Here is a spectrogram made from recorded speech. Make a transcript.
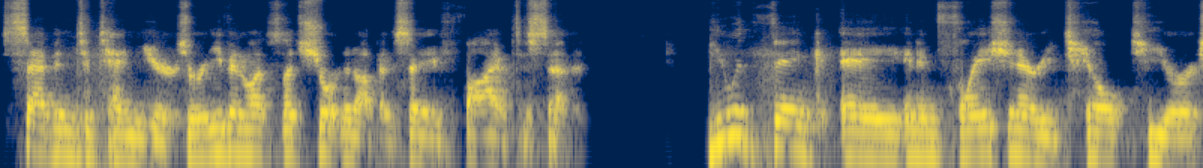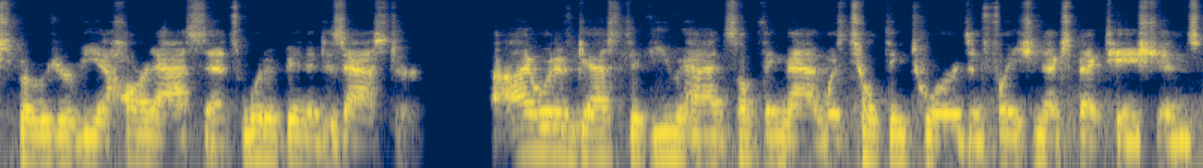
seven to 10 years, or even let's let's shorten it up and say five to seven, you would think a an inflationary tilt to your exposure via hard assets would have been a disaster. I would have guessed if you had something that was tilting towards inflation expectations,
